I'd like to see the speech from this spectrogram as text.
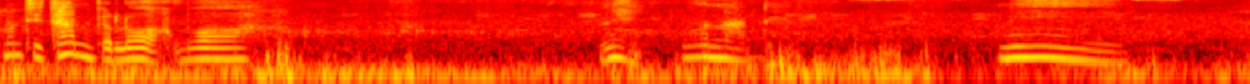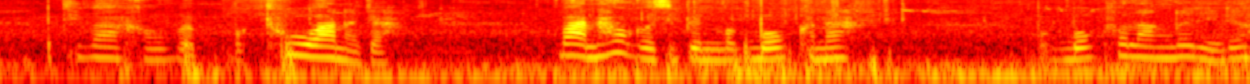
มันสิท่านกระลอกบอนี่ว่อนัดนี่ ที่ว่าเขาแบบบักทั่วนะจ้ะบ้านเฮาก็สิเป็นบักบกนะบักบกฝรั่งด้วยนี่เด้อ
